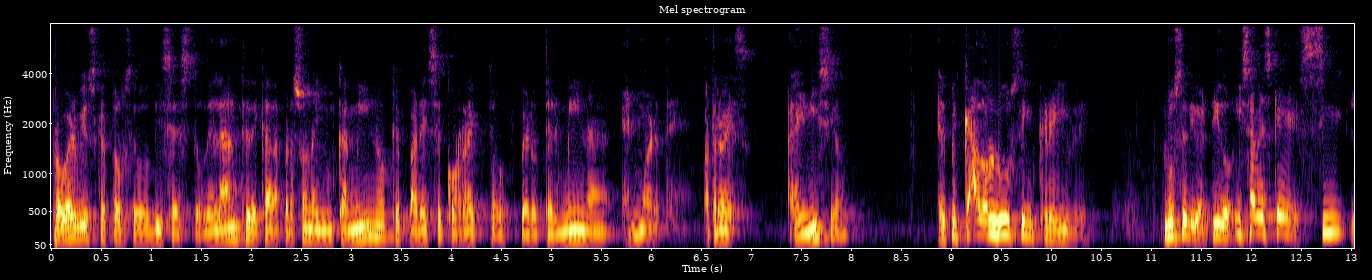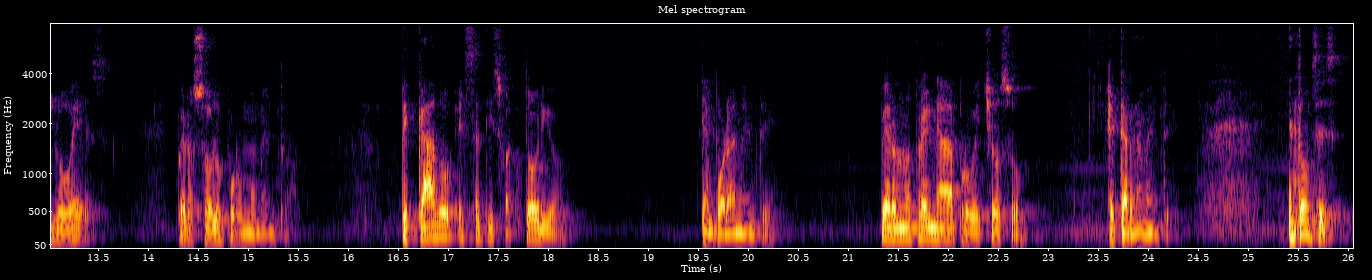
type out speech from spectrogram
Proverbios 14.2 dice esto, delante de cada persona hay un camino que parece correcto, pero termina en muerte. Otra vez, al inicio, el pecado luce increíble, luce divertido, y sabes qué, sí lo es, pero solo por un momento. Pecado es satisfactorio temporalmente, pero no trae nada provechoso eternamente. Entonces,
